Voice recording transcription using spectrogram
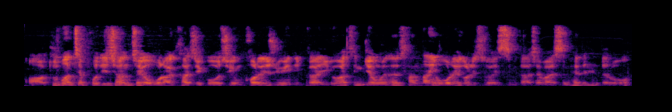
어, 두 번째 포지션 제가 열어 가지고 지금 거래 중이니까 이거 같은 경우에는 상당히 오래 걸릴 수가 있습니다. 제가 말씀해드린 대로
